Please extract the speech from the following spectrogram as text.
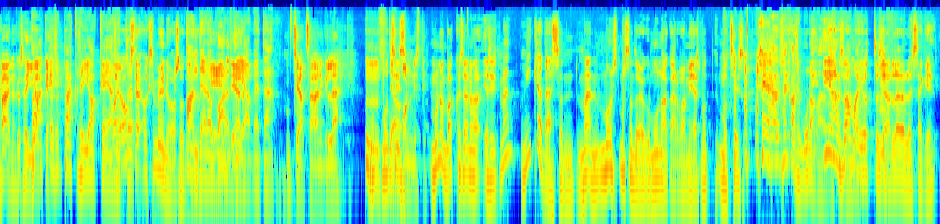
Pääkkösen jake? Pääkkösen, jake ja Vai onko se, onko se myynyt osuutensa? Antero tiedä. vetää. Mutta sieltä se ainakin lähti. Mm, mut joo. siis, Onnisti. mun on pakko sanoa, ja siis mä, en- mikä tässä on, mä en, musta musta on tuo joku munakarvamies, mutta mut siis Sehän on sekaisin munakaivosta. ihan sama juttu siellä löylyssäkin.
